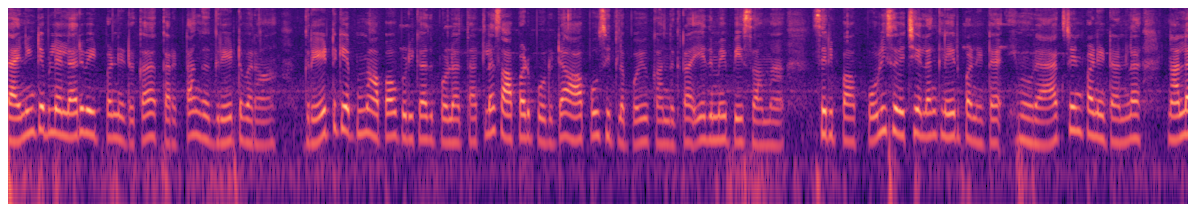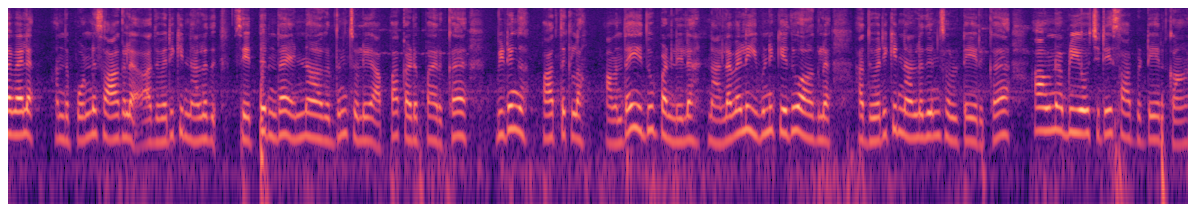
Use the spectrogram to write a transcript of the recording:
டைனிங் டேபிள் எல்லோரும் வெயிட் பண்ணிட்டுருக்கா. கரெக்டாக அங்கே கிரேட் வரான். கிரேட்டுக்கு எப்பவுமே அப்பாவை பிடிக்காது போல். தட்டில் சாப்பாடு போட்டுட்டு ஆப்போசிட்டில் போய் உட்காந்துக்கிறா எதுவுமே பேசாமல் சரிப்பா போலீஸை வச்சு எல்லாம் கிளியர் பண்ணிட்டேன். இவன் ஒரு ஆக்சிடென்ட் பண்ணிட்டான்ல. நல்ல வேலை அந்த பொண்ணு சாகலை. அது வரைக்கும் நல்லது. செத்துருந்தா என்ன ஆகுதுன்னு சொல்லி அப்பா கடுப்பாக இருக்க. விடுங்க பார்த்துக்கலாம் அவன் தான் எதுவும் பண்ணல நல்ல வேலை இவனுக்கு எதுவும் ஆகலை. அது வரைக்கும் நல்லதுன்னு சொல்லிட்டே இருக்க. அவனை அப்படி யோசிச்சுட்டே சாப்பிட்டுட்டே இருக்கான்.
